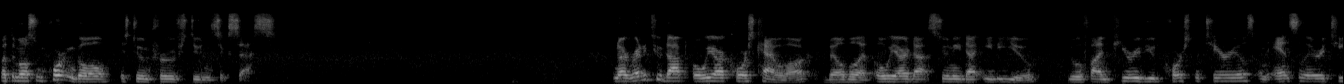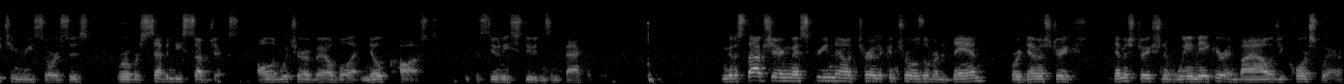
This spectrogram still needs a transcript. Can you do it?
but the most important goal is to improve student success. In our Ready to Adopt OER course catalog, available at oer.suny.edu, you will find peer-reviewed course materials and ancillary teaching resources for over 70 subjects, all of which are available at no cost to SUNY students and faculty. I'm going to stop sharing my screen now and turn the controls over to Dan for a demonstration of Waymaker and biology courseware,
